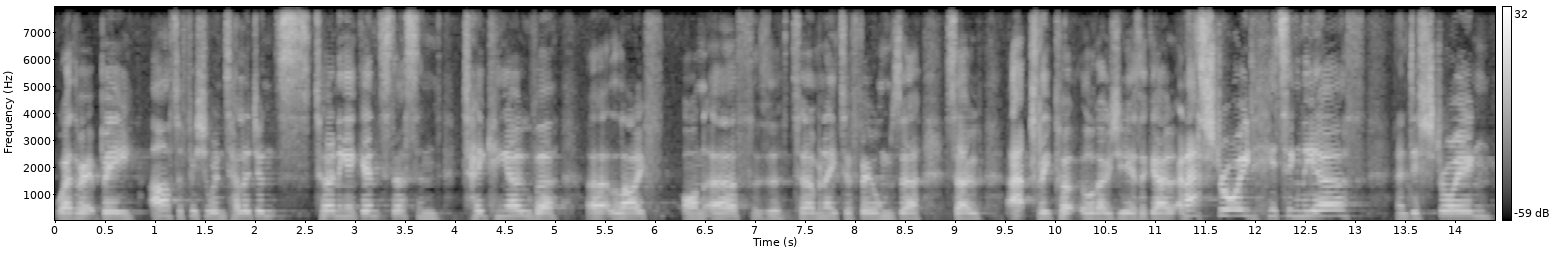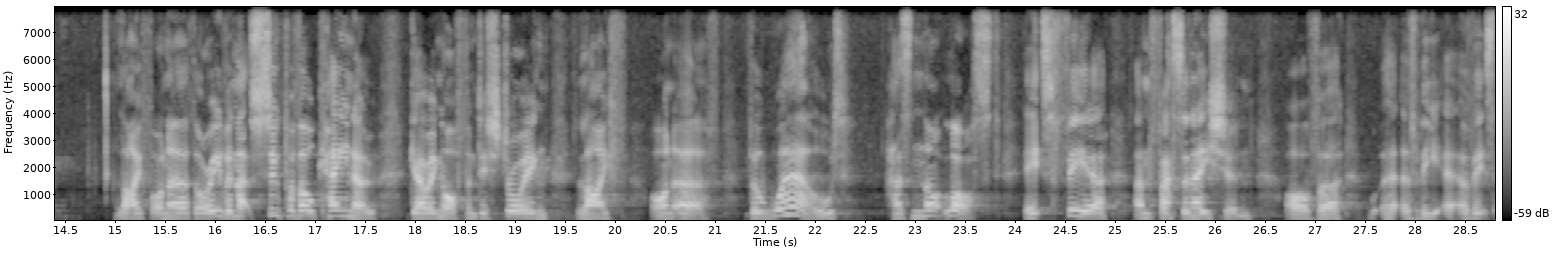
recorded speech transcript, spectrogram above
Whether it be artificial intelligence turning against us and taking over uh, life on Earth, as the Terminator films uh, so aptly put all those years ago, an asteroid hitting the Earth and destroying life on Earth, or even that super volcano going off and destroying life on Earth. The world has not lost its fear and fascination of, uh, of, the, of its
